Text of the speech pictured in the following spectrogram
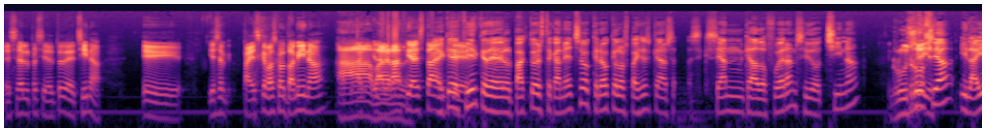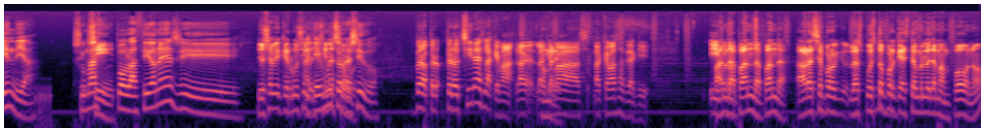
es el presidente de China. eh, y es el país que más contamina. Ah, la vale, gracia vale. está Hay en que decir que del pacto este que han hecho, creo que los países que has- se han quedado fuera han sido China, Rusia. y- Rusia y la India. Sumas Sí. poblaciones y Yo sabía que Rusia y aquí la hay China mucho somos- residuo. Pero, pero, pero China es la que más, la, la que más, la que más hace aquí. Y Panda, bueno, panda, panda. Ahora sé por qué. Lo has puesto porque a este hombre lo llaman Po, ¿no?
